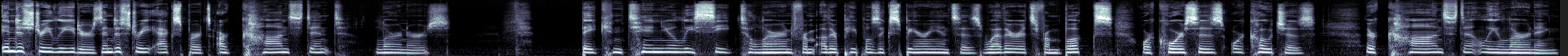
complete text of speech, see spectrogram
Industry leaders, industry experts are constant learners. They continually seek to learn from other people's experiences, whether it's from books or courses or coaches. They're constantly learning.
